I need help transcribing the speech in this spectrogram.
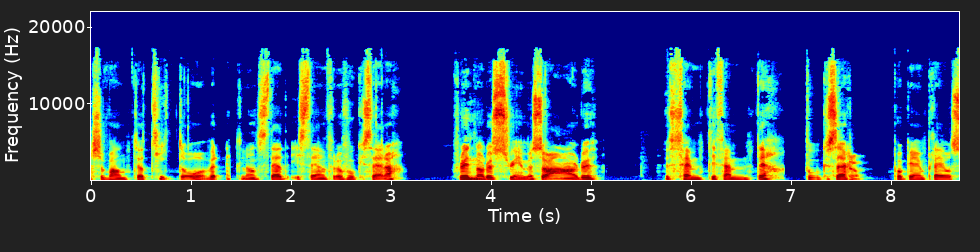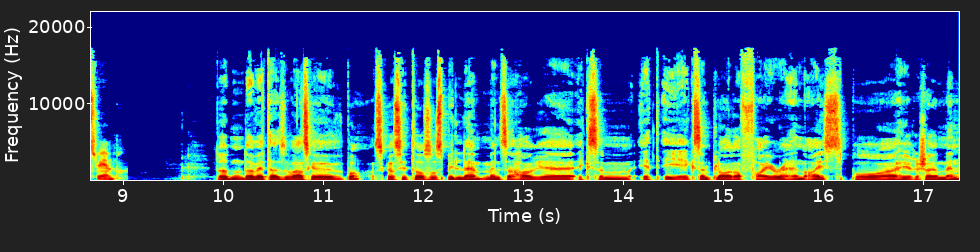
er så vant til å titte over et eller annet sted istedenfor å fokusere. Fordi når du streamer, så er du 50-50 fokusert Ja. på gameplay og stream. Da, da vet jeg altså hva jeg skal øve på. Jeg skal sitte og spille mens jeg har eh, et E-eksemplar av Fire and Ice på eh, høyreskjermen min.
